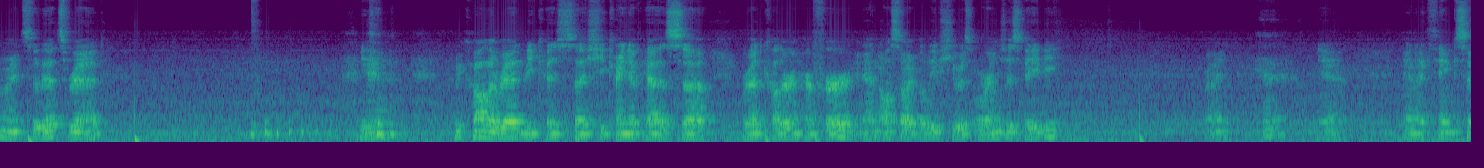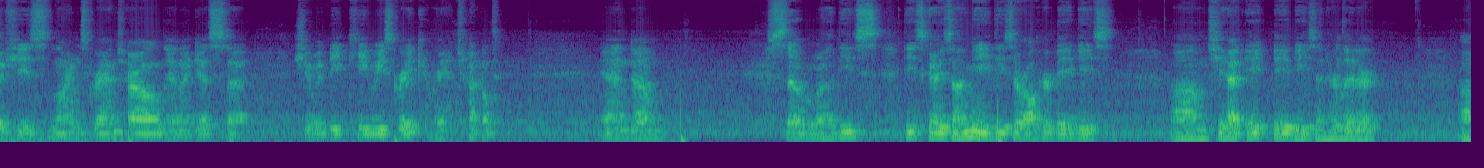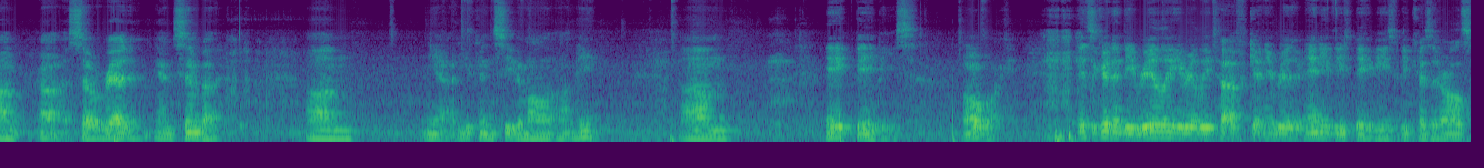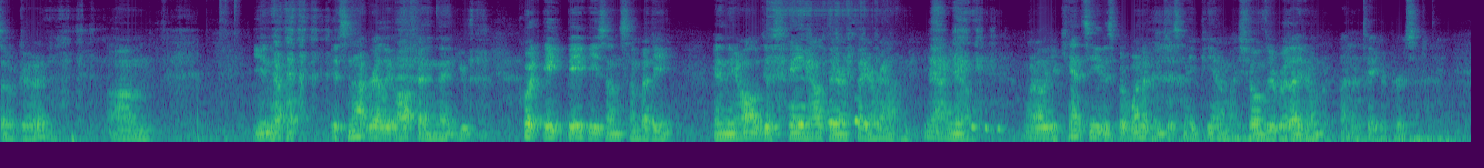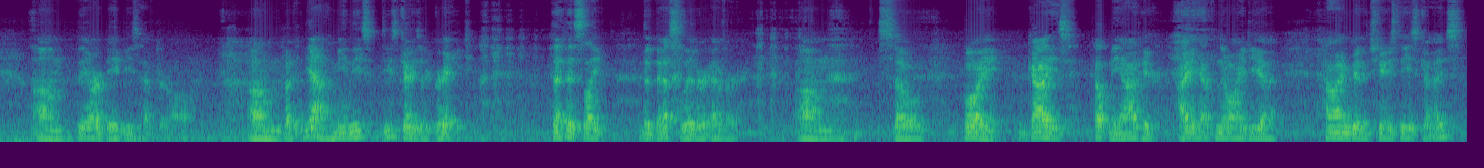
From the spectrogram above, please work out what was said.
All right, so that's red. Yeah, we call her red because uh, she kind of has uh, red color in her fur, and also I believe she was Orange's baby, right? Yeah. Yeah, and I think so. She's Lime's grandchild, and I guess uh, she would be Kiwi's great grandchild. And um, so uh, these these guys on me, these are all her babies. Um, she had eight babies in her litter. Um, uh, so Red and Simba. Um, yeah, you can see them all on me. Um, eight babies. Oh boy. It's going to be really, really tough getting rid of any of these babies because they're all so good. You know, it's not really often that you put eight babies on somebody and they all just hang out there and play around. Yeah, I know. Well, you can't see this, but one of them just made pee on my shoulder, but I don't, I don't take it personally. Um, they are babies after all. Um, but yeah, I mean, these, these guys are great. That is like the best litter ever. Um, so, boy, guys, help me out here. I have no idea how I'm going to choose these guys.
